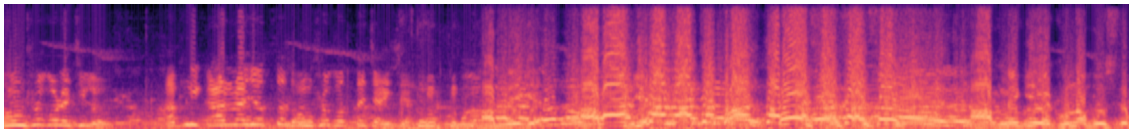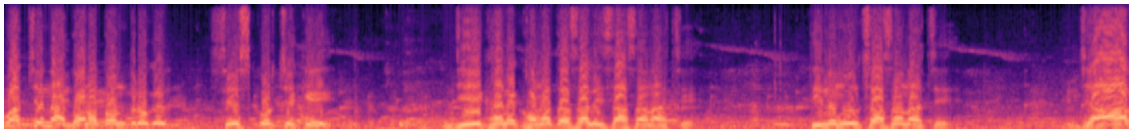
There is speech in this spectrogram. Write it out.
ধ্বংস করেছিল। আপনি কার রাজত্ব ধ্বংস করতে চাইছেন? আপনি কি আপনি কি এখনও বুঝতে পারছেন না গণতন্ত্রকে শেষ করছে কে? যে এখানে ক্ষমতাশালী শাসন আছে। তৃণমূল শাসন আছে, যার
